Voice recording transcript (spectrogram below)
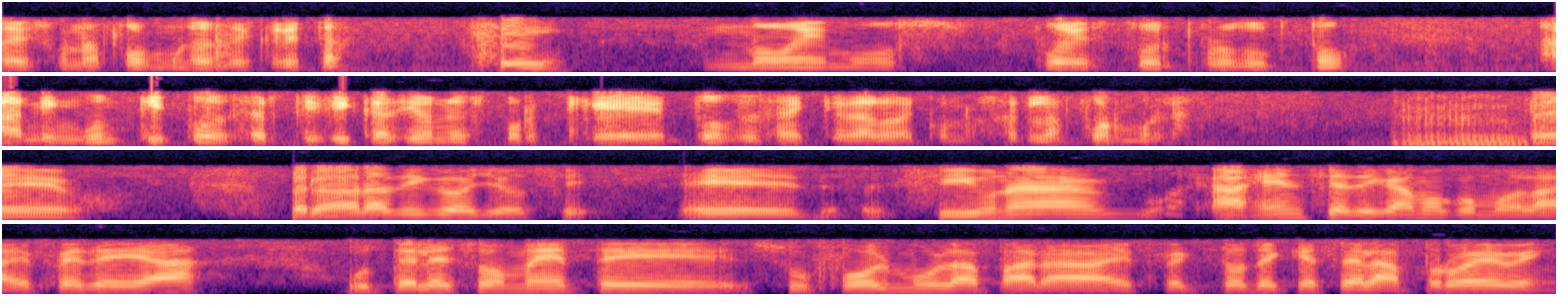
es una fórmula secreta, sí. no hemos puesto el producto a ningún tipo de certificaciones porque entonces hay que dar a conocer la fórmula. Mm, veo. Pero ahora digo yo, si, eh, si una agencia, digamos como la FDA, usted le somete su fórmula para efectos de que se la aprueben,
